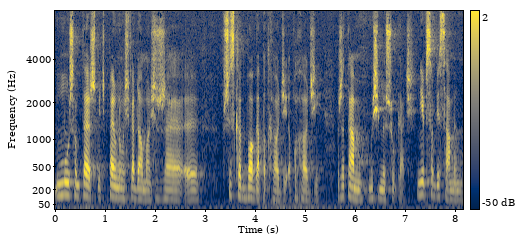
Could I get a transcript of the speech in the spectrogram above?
muszą też mieć pełną świadomość, że y, wszystko od Boga podchodzi, pochodzi, że tam musimy szukać, nie w sobie samym,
